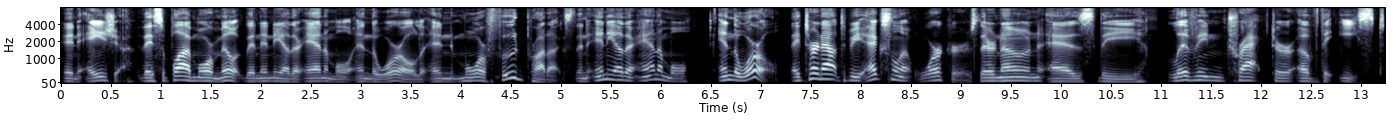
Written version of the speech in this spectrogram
in Asia. They supply more milk than any other animal in the world and more food products than any other animal in the world. They turn out to be excellent workers. They're known as the living tractor of the East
